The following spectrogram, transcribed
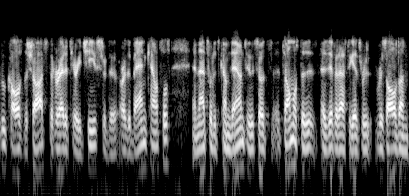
who calls the shots, the hereditary chiefs or the or the band councils, and that's what it's come down to. So it's it's almost as, as if it has to get re- resolved on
